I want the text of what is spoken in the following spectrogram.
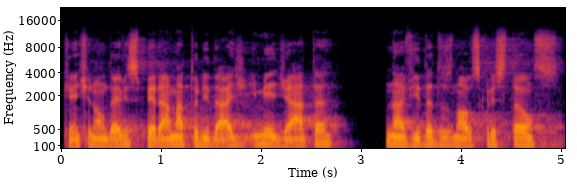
que a gente não deve esperar maturidade imediata na vida dos novos cristãos.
